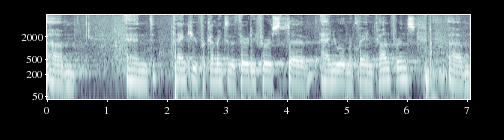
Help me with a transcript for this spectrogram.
Um, And thank you for coming to the 31st uh, Annual MacLean Conference. Um,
